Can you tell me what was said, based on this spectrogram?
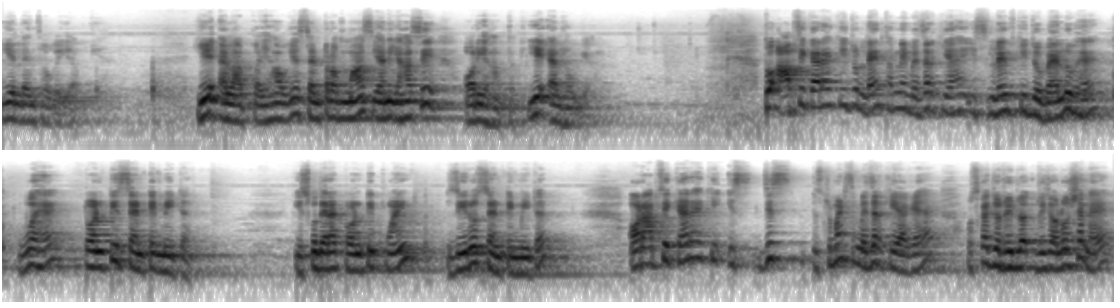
ये लेंथ हो गई आपकी। ये एल आपका यहाँ हो गया सेंटर ऑफ़ मास यानी यहाँ से और यहाँ तक, ये एल हो गया। तो आपसे कह रहा है कि जो लेंथ हमने मेजर किया है, इस लेंथ की जो वैल्यू है, वो है ट्वेंटी सेंटीमीटर इसको दे रहा है ट्वेंटी पॉइंट ज़ीरो सेंटीमीटर और आपसे कह रहा है कि इस, जिस इंस्ट्रूमेंट से मेजर किया गया है, उसका जो रिजोल्यूशन है,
